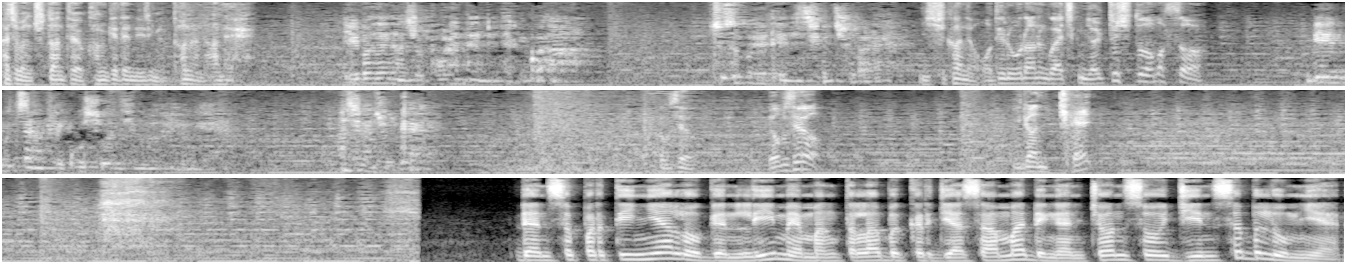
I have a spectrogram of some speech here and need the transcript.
하지만 주단태와 관계된 일이면 더는 안 해. 이번엔 아주 보란 날이 된 거야 주소 보낼 때는 지금 출발해 이 시간에 어디로 오라는 거야? 지금 12시도 넘었어. 미행 묻지 않게 고시원 팀으로 이용해 한 시간 줄게 여보세요? 여보세요? 이런 개? Dan sepertinya Logan Lee memang telah bekerja sama dengan Chon So Jin sebelumnya.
